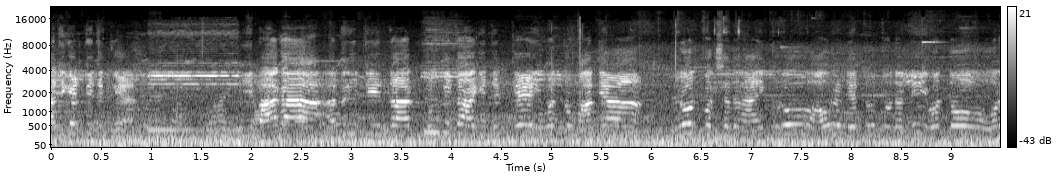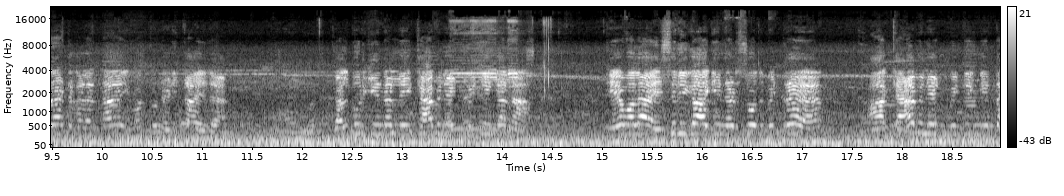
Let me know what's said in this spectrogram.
ಹದಗೆಟ್ಟಿದ್ದಕ್ಕೆ ಈ ಭಾಗ ಅಭಿವೃದ್ಧಿಯಿಂದ ಕುಂಠಿತ ಆಗಿದ್ದಕ್ಕೆ ಇವತ್ತು ಮಾನ್ಯ ವಿರೋಧ ಪಕ್ಷದ ನಾಯಕರು ಅವರ ನೇತೃತ್ವದಲ್ಲಿ ಇವತ್ತು ಹೋರಾಟಗಳನ್ನ ಇವತ್ತು ನಡೀತಾ ಇದೆ. ಕಲಬುರಗಿನಲ್ಲಿ ಕ್ಯಾಬಿನೆಟ್ ಮೀಟಿಂಗ್ ಅನ್ನ ಕೇವಲ ಹೆಸರಿಗಾಗಿ ನಡೆಸೋದು ಬಿಟ್ರೆ ಆ ಕ್ಯಾಬಿನೆಟ್ ಮೀಟಿಂಗ್ ಇಂದ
